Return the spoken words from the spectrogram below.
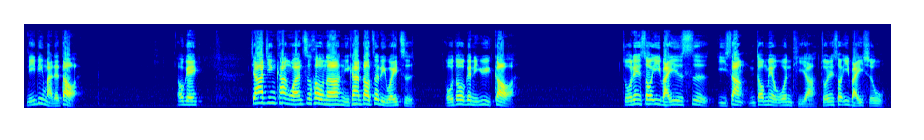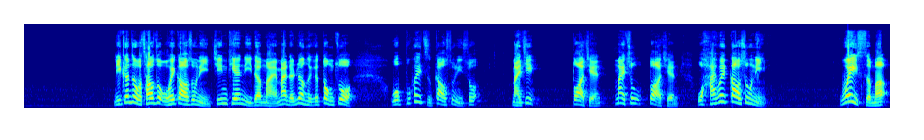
你一定买得到啊。OK，加金看完之后呢，你看到这里为止，我都跟你预告啊。昨天收一百一十四以上，你都没有问题啊。昨天收一百一十五，你跟着我操作，我会告诉你，今天你的买卖的任何一个动作，我不会只告诉你说买进多少钱，卖出多少钱，我还会告诉你为什么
